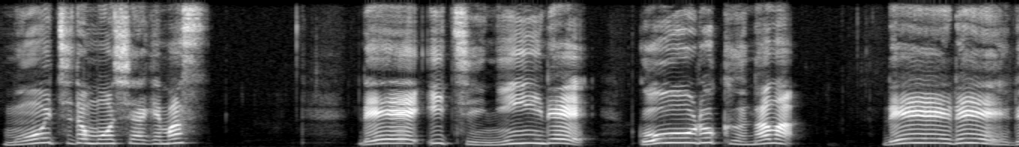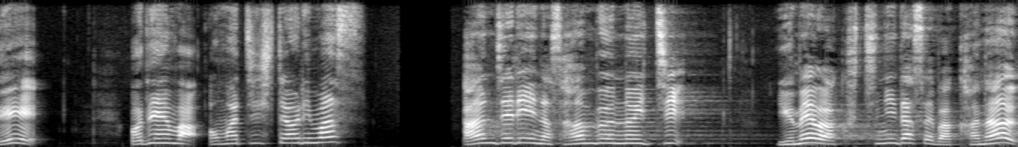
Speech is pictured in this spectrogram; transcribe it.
もう一度申し上げます。0120-567-000お電話お待ちしております。アンジェリーナ3分の1夢は口に出せば叶う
